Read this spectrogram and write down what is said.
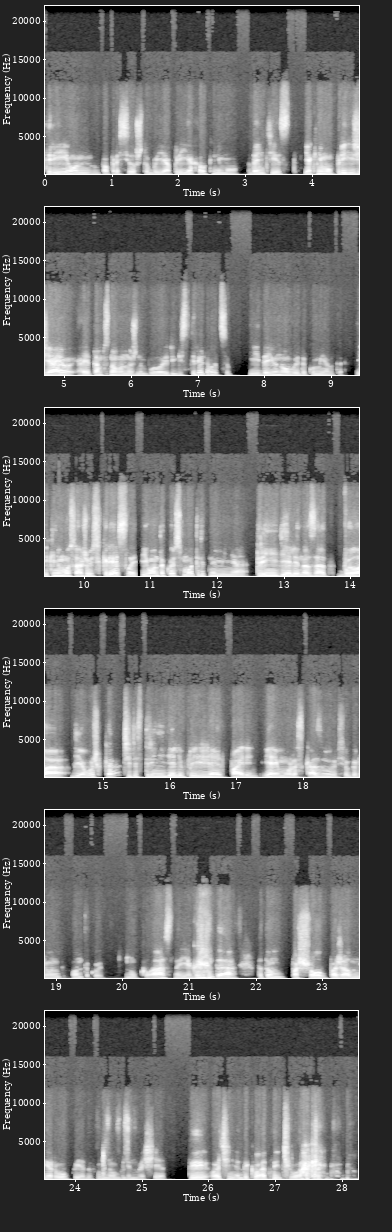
три он попросил, чтобы я приехал к нему, дантист. Я к нему приезжаю, а там снова нужно было регистрироваться, и даю новые документы. И к нему сажусь в кресло, и он такой смотрит на меня. Три недели назад была девушка, через три недели приезжает парень. Я ему рассказываю, все говорю, он, он такой, ну, классно. Я говорю, да. Потом пошел, пожал мне руку. Я думаю, ну, блин, вообще, ты очень адекватный чувак.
